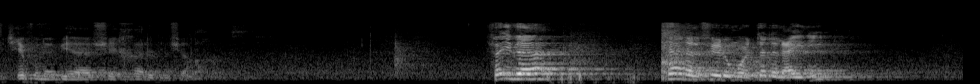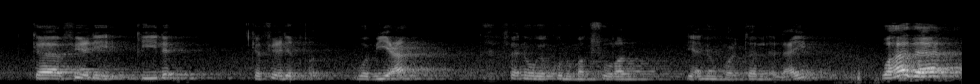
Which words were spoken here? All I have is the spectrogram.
يتحفنا بها الشيخ خالد إن شاء الله. فإذا كان الفعل معتل العين كفعل قيل كفعل وبيع فإنه يكون مكسورا لأنه معتل العين. وهذا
